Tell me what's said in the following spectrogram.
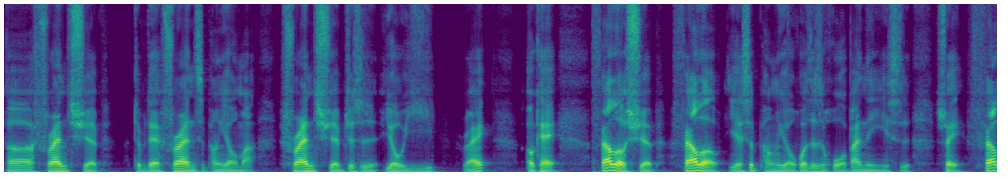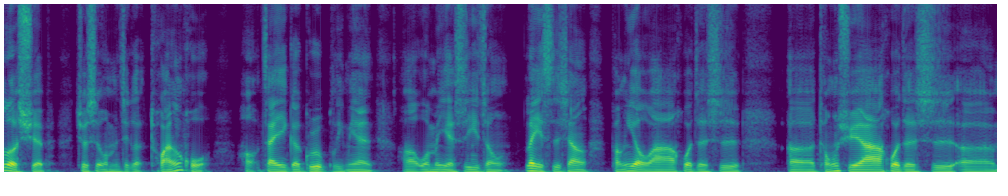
呃，friendship，对不对？friend 是朋友嘛，friendship 就是友谊，right？OK，fellowship，fellow 也是朋友或者是伙伴的意思，所以 fellowship 就是我们这个团伙。好，在一个 group 里面啊，我们也是一种类似像朋友啊，或者是呃同学啊，或者是呃。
